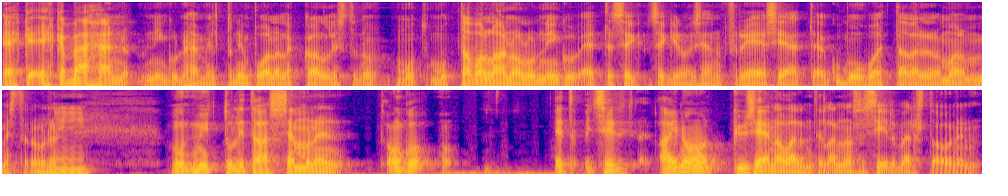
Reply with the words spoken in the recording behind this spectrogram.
ehkä, ehkä vähän niin kuin Hamiltonin puolelle kallistunut, mutta mut tavallaan ollut, niin kuin, että se, sekin olisi ihan freesiä, että joku muu voittaa välillä maailmanmestaruuden. Niin. Mutta nyt tuli taas semmoinen, onko, että se ainoa kyseenalainen tilanne on se Silverstonein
